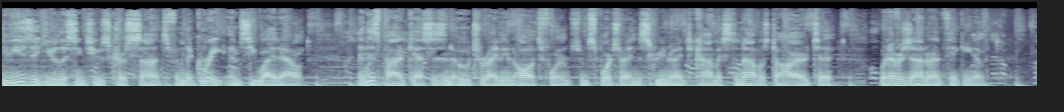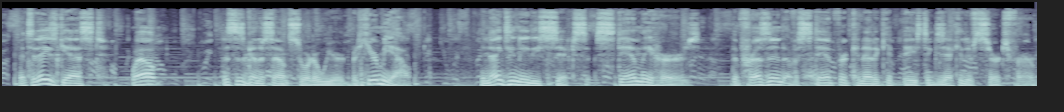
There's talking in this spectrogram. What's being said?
The music you're listening to is Croissants from the great MC White Owl. And this podcast is an ode to writing in all its forms, from sports writing to screenwriting to comics to novels to horror to whatever genre I'm thinking of. And today's guest, well, this is going to sound sort of weird, but hear me out. In 1986, Stanley Herz, the president of a Stamford, Connecticut based executive search firm,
